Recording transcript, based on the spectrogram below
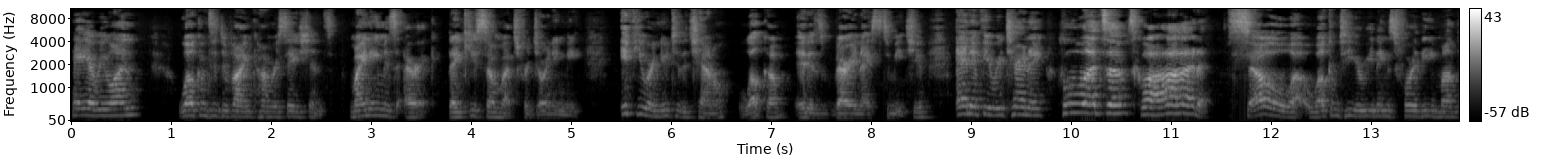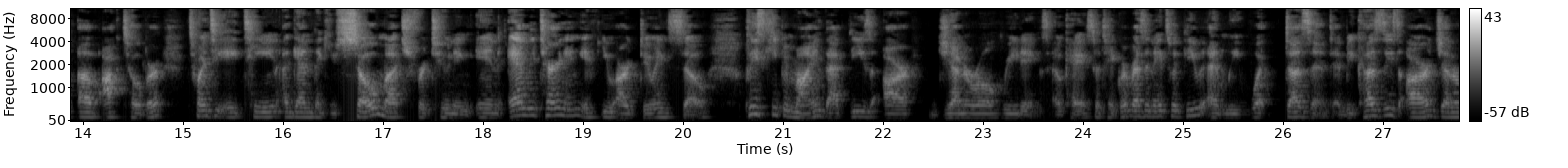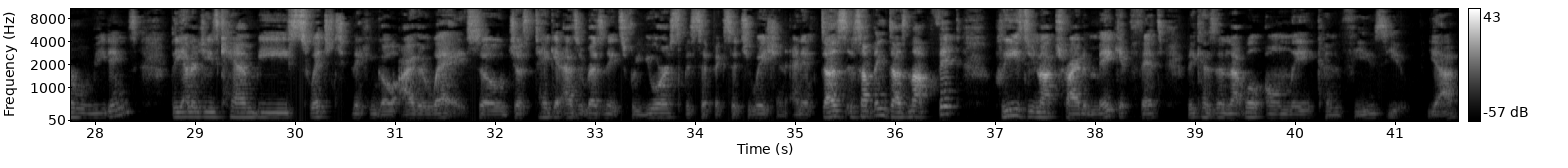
Hey everyone, welcome to Divine Conversations. My name is Eric. Thank you so much for joining me. If you are new to the channel, welcome. It is very nice to meet you. And if you're returning, what's up, squad? So, welcome to your readings for the month of October 2018. Again, thank you so much for tuning in and returning if you are doing so. Please keep in mind that these are general readings, okay? So, take what resonates with you and leave what doesn't. And because these are general readings, the energies can be switched, they can go either way. So, just take it as it resonates for your specific situation. And if does if something does not fit, please do not try to make it fit because then that will only confuse you. Yeah.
